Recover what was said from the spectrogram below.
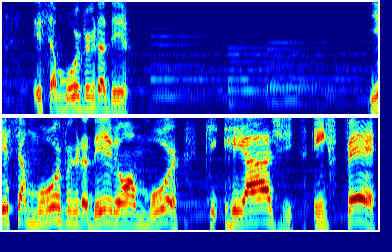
esse amor verdadeiro. E esse amor verdadeiro é um amor que reage em fé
